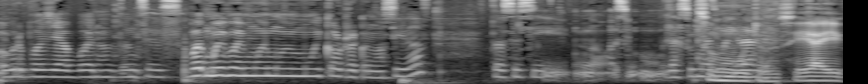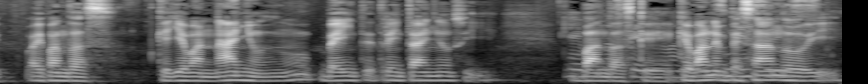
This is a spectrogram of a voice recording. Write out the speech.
o grupos ya, bueno, entonces, muy, muy, muy, muy, muy, muy reconocidos. Entonces, sí, no, es, la suma Son es muy muchos, grande. sí, hay, hay bandas que llevan años, ¿no? 20, 30 años y Hay bandas que que, van empezando meses. y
